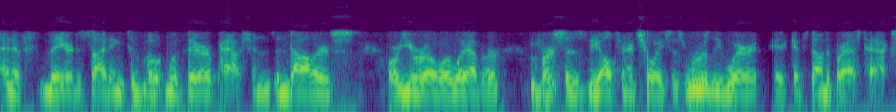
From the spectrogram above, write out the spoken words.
And if they are deciding to vote with their passions and dollars or euro or whatever versus the alternate choice is really where it, it gets down to brass tacks.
